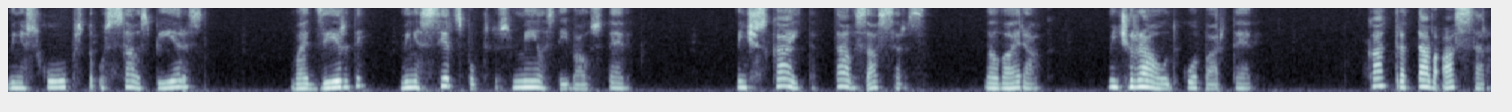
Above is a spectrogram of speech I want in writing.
viņa skūpstu uz savas pieres, vai dzirdi viņas sirdspūkstus mīlestībā uz tevi. Viņš skaita tavas asaras, vēl vairāk, viņš raud kopā ar tevi. Katra tava asara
